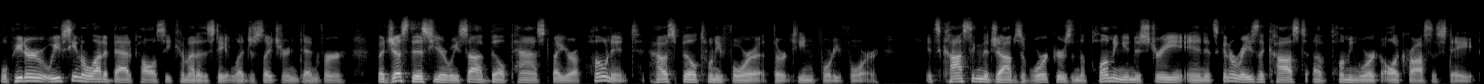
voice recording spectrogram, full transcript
Well, Peter, we've seen a lot of bad policy come out of the state legislature in Denver, but just this year we saw a bill passed by your opponent, House Bill 24 1344. It's costing the jobs of workers in the plumbing industry, and it's going to raise the cost of plumbing work all across the state.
